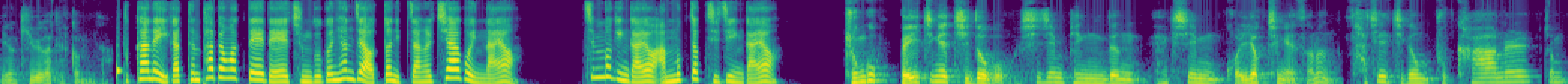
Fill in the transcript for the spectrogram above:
이런 기회가 될 겁니다. 북한의 이 같은 파병 확대에 대해 중국은 현재 어떤 입장을 취하고 있나요? 침묵인가요? 암묵적 지지인가요? 중국 베이징의 지도부, 시진핑 등 핵심 권력층에서는 사실 지금 북한을 좀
